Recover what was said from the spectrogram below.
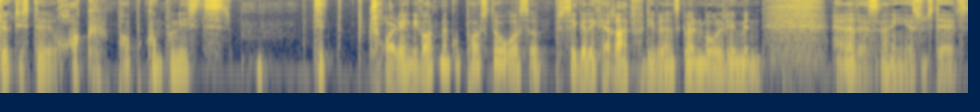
dygtigste rock-pop-komponist. Det tror jeg da egentlig godt, man kunne påstå, og så sikkert ikke have ret, fordi hvordan skal man måle det, men han er da sådan en, jeg synes, det er et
